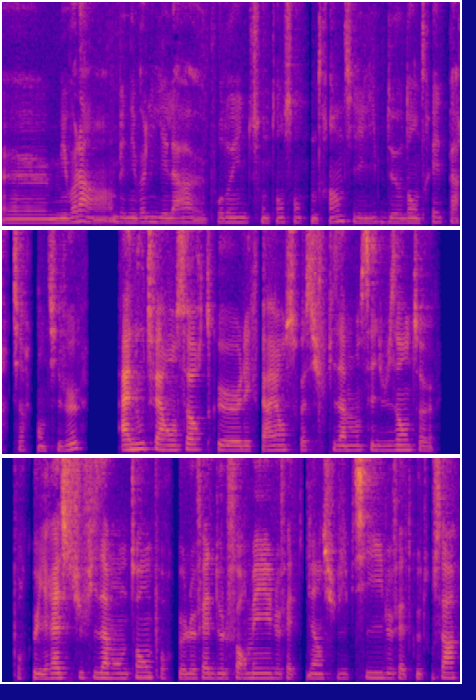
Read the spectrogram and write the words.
euh, mais voilà, un bénévole, il est là pour donner de son temps sans contrainte. Il est libre d'entrer et de partir quand il veut. À nous de faire en sorte que l'expérience soit suffisamment séduisante pour qu'il reste suffisamment de temps, pour que le fait de le former, le fait qu'il y ait un suivi psy, le fait que tout ça,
